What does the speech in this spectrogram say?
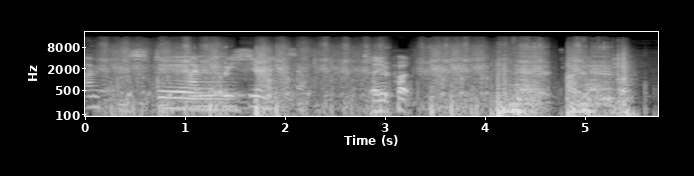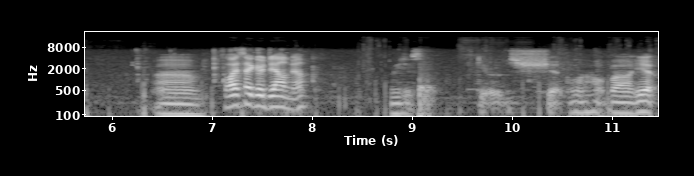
I'm Still... I'm refueling myself. So you put. So I say go down now. let me just get rid of the shit on my hotbar. Uh, yep,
